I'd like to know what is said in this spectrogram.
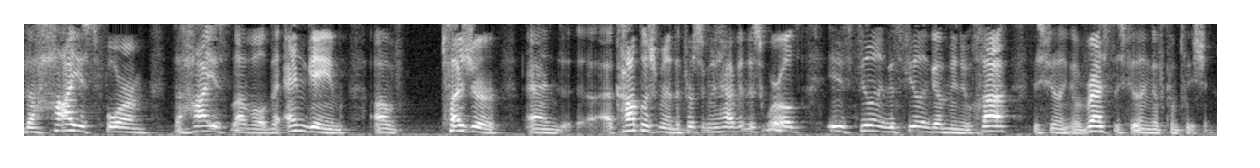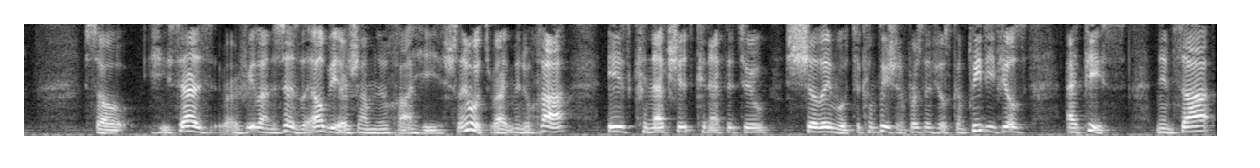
the highest form the highest level the end game of pleasure and accomplishment of the person can have in this world is feeling this feeling of minucha, this feeling of rest, this feeling of completion. So he says, Rabbi Friedlander says, the elbier minucha hi shlemut, right? Minucha is connection connected to shlemut, to completion. A person feels complete, he feels at peace. Nimsa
